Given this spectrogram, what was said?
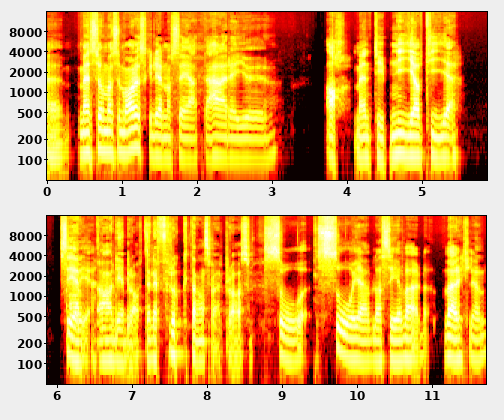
Eh, Men summa summarum skulle jag nog säga att det här är ju, ja, men typ 9 av 10 serie. Ja, ja, det är bra. Den är fruktansvärt bra. Alltså. Så, så jävla sevärd. Verkligen.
